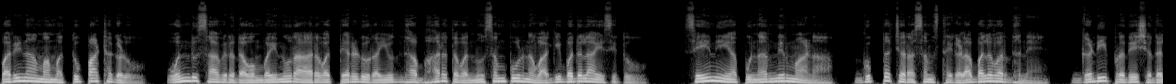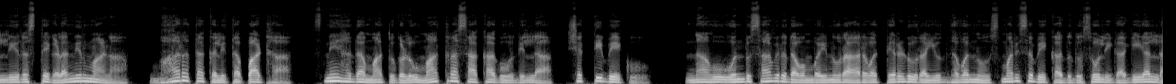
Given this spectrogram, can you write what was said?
ಪರಿಣಾಮ ಮತ್ತು ಪಾಠಗಳು ಒಂದು ಸಾವಿರದ ಒಂಬೈನೂರ ಅರವತ್ತೆರಡರ ಯುದ್ಧ ಭಾರತವನ್ನು ಸಂಪೂರ್ಣವಾಗಿ ಬದಲಾಯಿಸಿತು. ಸೇನೆಯ ಪುನರ್ನಿರ್ಮಾಣ, ಗುಪ್ತಚರ ಸಂಸ್ಥೆಗಳ ಬಲವರ್ಧನೆ, ಗಡಿ ಪ್ರದೇಶದಲ್ಲಿ ರಸ್ತೆಗಳ ನಿರ್ಮಾಣ, ಭಾರತ ಕಲಿತ ಪಾಠ, ಸ್ನೇಹದ ಮಾತುಗಳು ಮಾತ್ರ ಸಾಕಾಗುವುದಿಲ್ಲ, ಶಕ್ತಿ ಬೇಕು. ನಾವು ಒಂದು ಸಾವಿರದ ಒಂಬೈನೂರ ಅರವತ್ತೆರಡರ ಯುದ್ಧವನ್ನು ಸ್ಮರಿಸಬೇಕಾದುದು ಸೋಲಿಗಾಗಿ ಅಲ್ಲ,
